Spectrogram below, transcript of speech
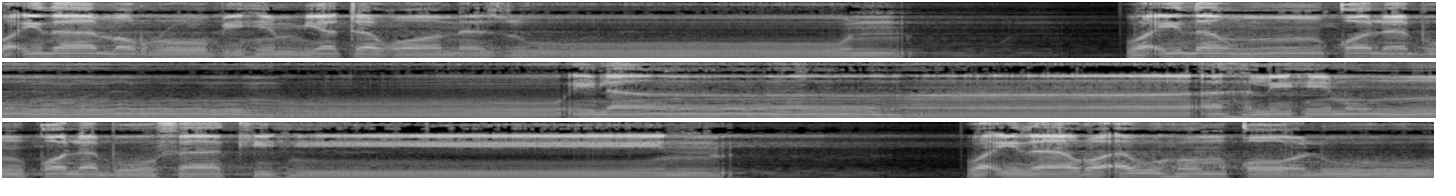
واذا مروا بهم يتغامزون واذا انقلبوا إلى اهلهم انقلبوا فاكهين واذا راوهم قالوا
